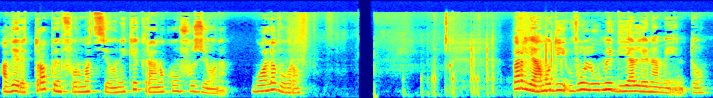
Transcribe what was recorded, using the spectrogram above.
avere troppe informazioni che creano confusione. Buon lavoro! Parliamo di volume di allenamento.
